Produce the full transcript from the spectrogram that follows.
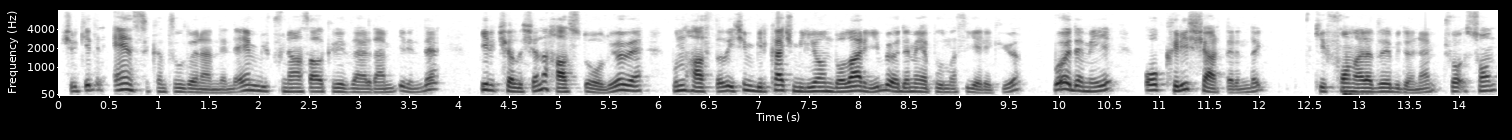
Şirketin en sıkıntılı dönemlerinde, en büyük finansal krizlerden birinde bir çalışanı hasta oluyor ve bunun hastalığı için birkaç milyon dolar gibi bir ödeme yapılması gerekiyor. Bu ödemeyi o kriz şartlarında ki fon aradığı bir dönem son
